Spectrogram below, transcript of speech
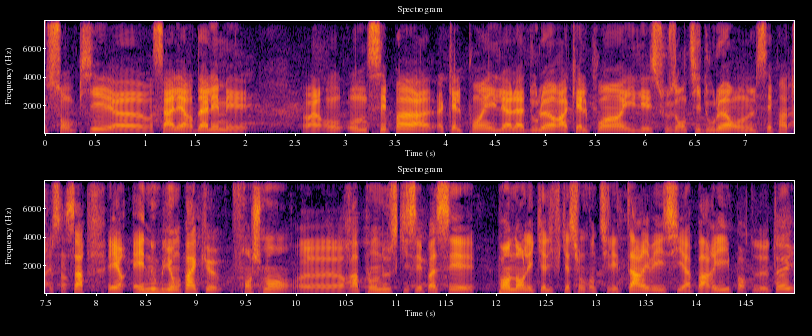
son pied, euh, ça a l'air d'aller, mais on, ne sait pas à quel point il est à la douleur, à quel point il est sous antidouleur, on ne le sait pas tout ça. Et, n'oublions pas que, franchement, euh, rappelons-nous ce qui s'est passé pendant les qualifications quand il est arrivé ici à Paris, porte d'Auteuil.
